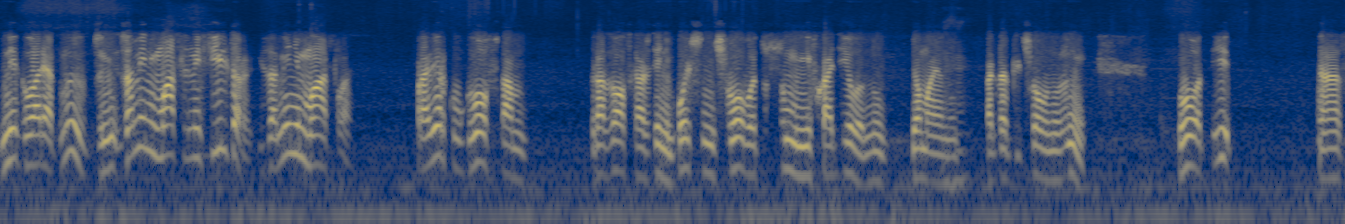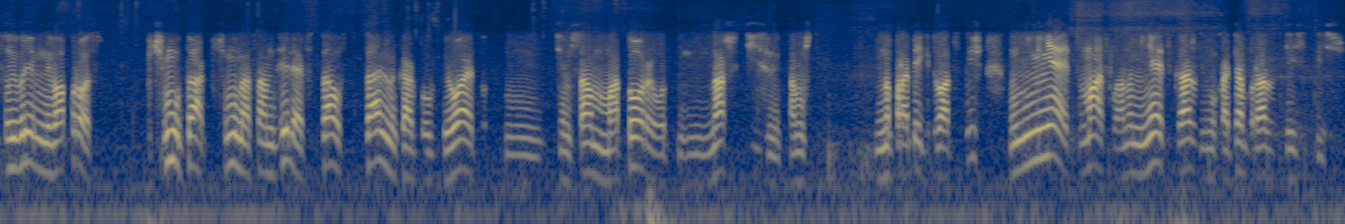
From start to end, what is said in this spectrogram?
Мне говорят, мы зам- заменим масляный фильтр и заменим масло. Проверка углов, там, развал схождения. Больше ничего в эту сумму не входило. Ну, ё-моё, ну, тогда для чего вы нужны? Вот, и э, своевременный вопрос. Почему так? Почему на самом деле официал специально как бы убивает вот, тем самым моторы, вот наши дизельные, потому что на пробеге 20 тысяч, ну не меняется масло, оно меняется каждый, ну хотя бы раз в 10 тысяч.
